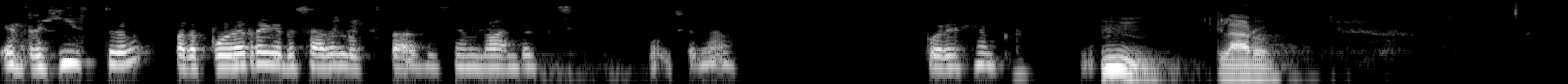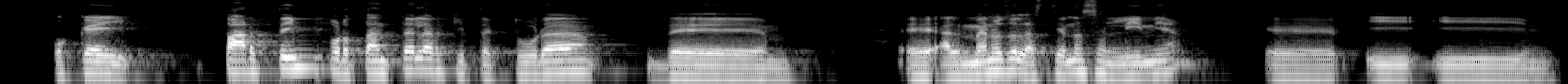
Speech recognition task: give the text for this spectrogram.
el registro para poder regresar a lo que estabas haciendo antes que funcionaba, por ejemplo. claro. Ok, parte importante de la arquitectura de, eh, al menos de las tiendas en línea, eh, y, y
